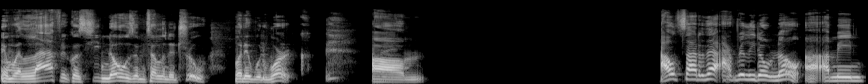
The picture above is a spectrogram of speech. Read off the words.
and we're laughing because she knows I'm telling the truth, but it would work. Um outside of that, I really don't know. I, I mean,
